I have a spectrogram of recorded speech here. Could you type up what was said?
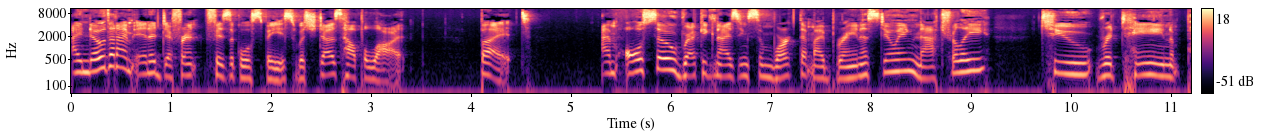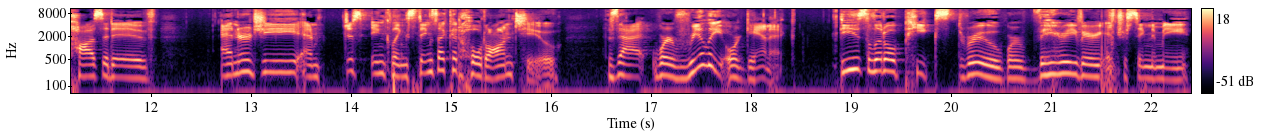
I know that I'm in a different physical space, which does help a lot. But I'm also recognizing some work that my brain is doing naturally to retain positive energy and just inklings, things I could hold on to that were really organic. These little peeks through were very, very interesting to me.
